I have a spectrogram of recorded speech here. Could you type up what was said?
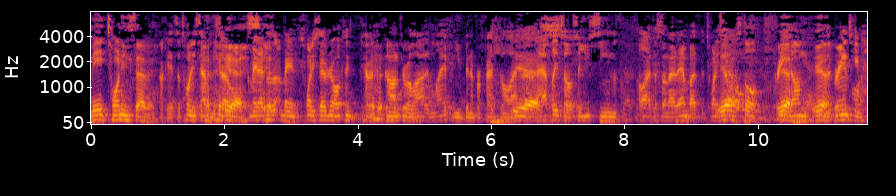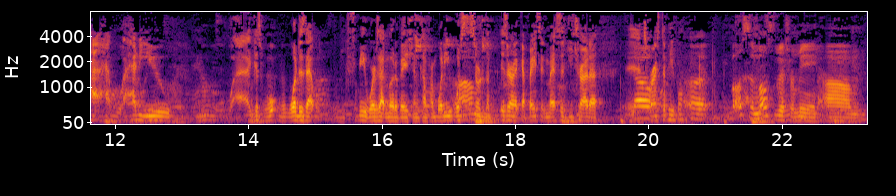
me, 27. Okay, so 27. So, Yes. I mean, that doesn't- I mean, 27 year old can kind of gone through a lot in life and you've been a professional Yes. athlete. So, so you've seen a lot just on that end, but the 27 Yeah. is still pretty Yeah. young Yeah. in the grand scheme. How, how, how do you, I guess, what, what does that, for me, where does that motivation come from? What do you, what's the sort of the, is there like a basic message you try to uh, express to people? Uh, most of most of it for me, um,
